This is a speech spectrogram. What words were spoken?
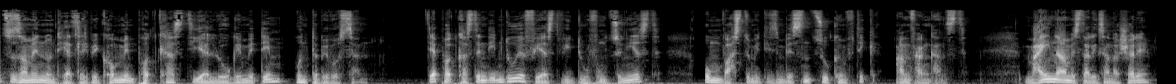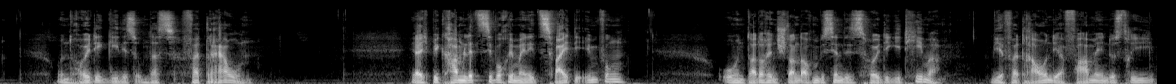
zusammen und herzlich willkommen im Podcast Dialoge mit dem Unterbewusstsein. Der Podcast, in dem du erfährst, wie du funktionierst, um was du mit diesem Wissen zukünftig anfangen kannst. Mein Name ist Alexander Schelle und heute geht es um das Vertrauen. Ja, ich bekam letzte Woche meine zweite Impfung und dadurch entstand auch ein bisschen das heutige Thema. Wir vertrauen der Pharmaindustrie,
